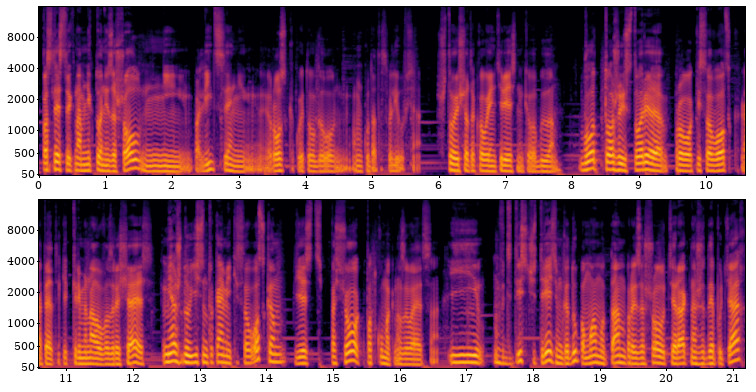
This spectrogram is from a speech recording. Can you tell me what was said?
Впоследствии к нам никто не зашел, ни полиция, ни рост какой-то уголовный. Он куда-то свалил и все. Что еще такого интересненького было? Вот тоже история про Кисловодск, опять-таки к криминалу возвращаясь. Между Ессентуками и Кисловодском есть поселок, Подкумок называется. И в 2003 году, по-моему, там произошел теракт на ЖД-путях,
